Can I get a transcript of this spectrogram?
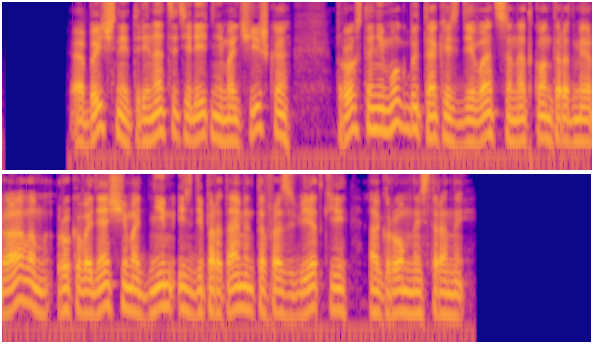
Обычный тринадцатилетний мальчишка просто не мог бы так издеваться над контр-адмиралом, руководящим одним из департаментов разведки огромной страны.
